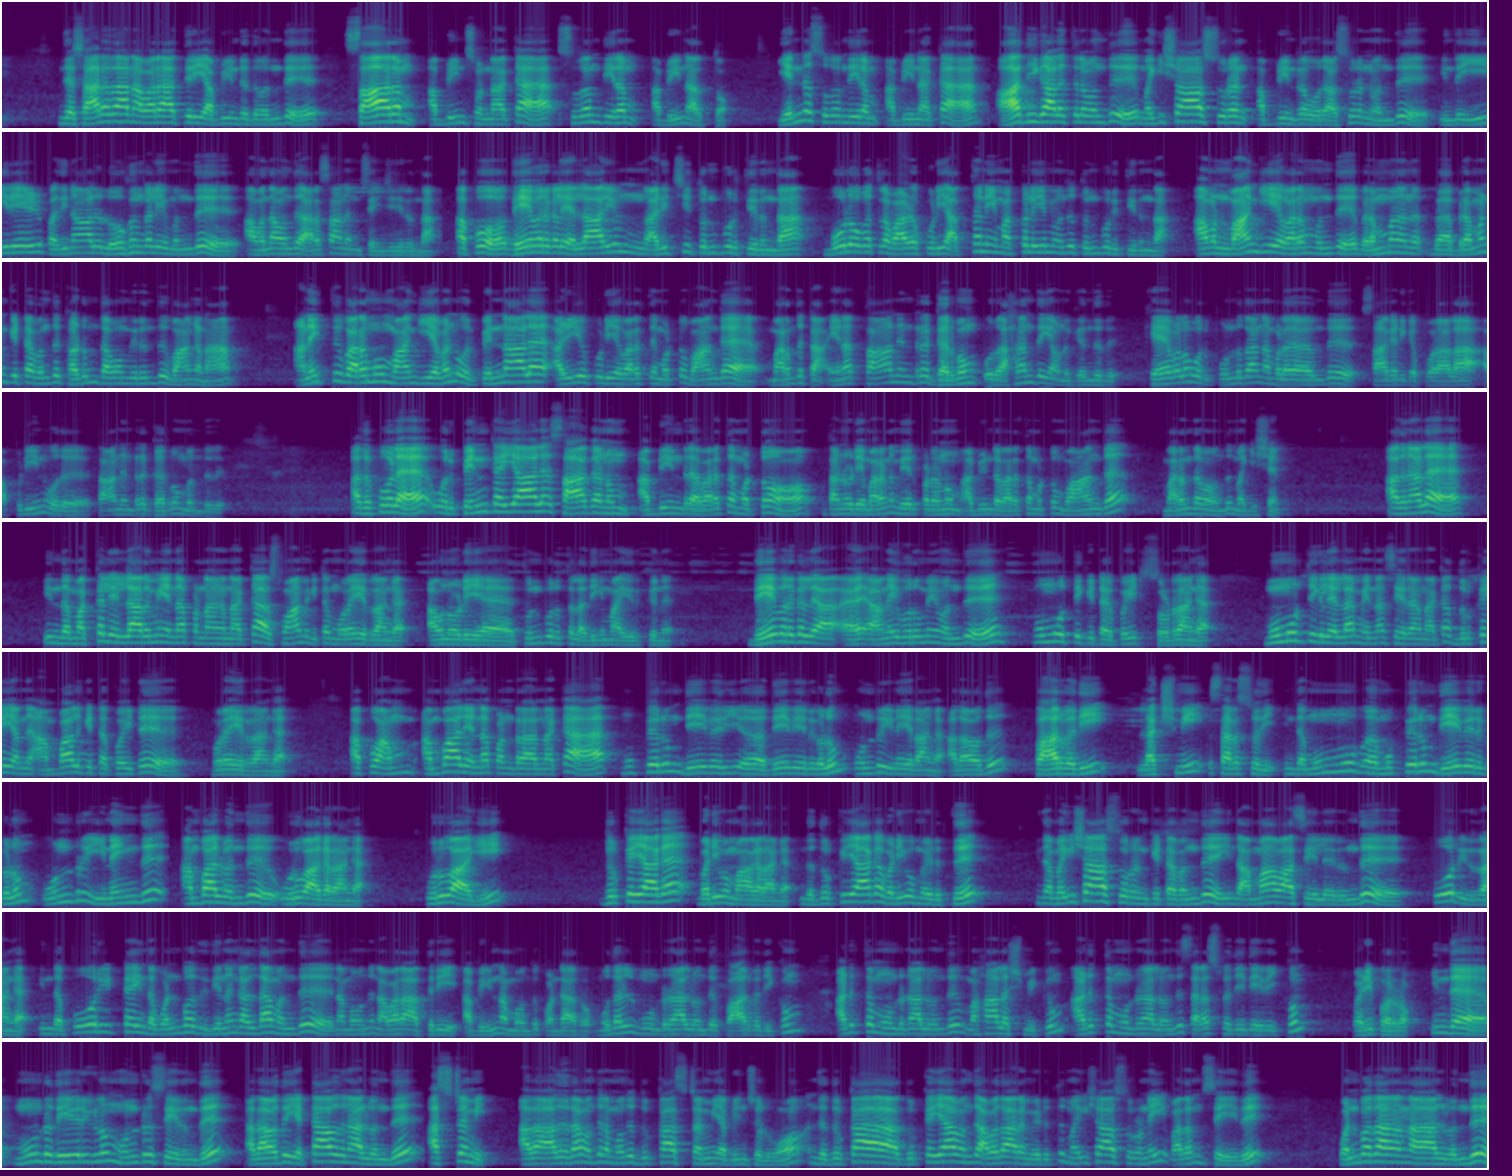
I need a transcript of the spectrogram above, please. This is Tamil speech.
இந்த சாரதா நவராத்திரி அப்படின்றது வந்து சாரம் அப்படின்னு சொன்னாக்கா சுதந்திரம் அப்படின்னு அர்த்தம். என்ன சுதந்திரம் அப்படின்னாக்கா ஆதி காலத்தில் வந்து மகிஷாசுரன் அப்படின்ற ஒரு அசுரன் வந்து இந்த ஈரேழு பதினாலு லோகங்களையும் வந்து அவன் தான் வந்து அரசாணம் செஞ்சிருந்தான். அப்போது தேவர்களை எல்லாரையும் அடித்து துன்புறுத்தி இருந்தான் பூலோகத்தில் வாழக்கூடிய அத்தனை மக்களையுமே வந்து துன்புறுத்தி இருந்தான் அவன் வாங்கிய வரம் வந்து பிரம்மன் ப- பிரம்மன் கிட்ட வந்து கடும் தவம் இருந்து வாங்கினான். அனைத்து வரமும் வாங்கியவன் ஒரு பெண்ணால் அழியக்கூடிய வரத்தை மட்டும் வாங்க மறந்துட்டான். ஏன்னா தான் என்ற கர்வம் ஒரு அகந்தை அவனுக்கு இருந்தது. கேவலம் ஒரு பொண்ணு தான் நம்மளை வந்து சாகடிக்க போகிறாளா அப்படின்னு ஒரு தான் என்ற கர்வம் இருந்தது. அதுபோல் ஒரு பெண் கையால் சாகணும் அப்படின்ற வரத்தை மட்டும் தன்னுடைய மரணம் ஏற்படணும் அப்படின்ற வரத்தை மட்டும் வாங்க மறந்தவன் வந்து மகிஷன். அதனால் இந்த மக்கள் எல்லாருமே என்ன பண்ணாங்கன்னாக்கா சுவாமிகிட்ட முறையிடுறாங்க. அவனுடைய துன்புறுத்தல் அதிகமாக இருக்குன்னு. தேவர்கள் அ- அனைவருமே வந்து மும்மூர்த்தி கிட்ட போயிட்டு சொல்கிறாங்க மும்மூர்த்திகள் எல்லாம் என்ன செய்றாங்கனாக்கா துர்க்கை அந்த அம்பாள் கிட்ட போயிட்டு முறையிடுறாங்க. அப்போ அம் அம்பாள் என்ன பண்ணுறாருனாக்கா முப்பெரும் தேவரி தேவியர்களும் ஒன்று இணையறாங்க. அதாவது பார்வதி லக்ஷ்மி சரஸ்வதி. இந்த மும்மு முப்பெரும் தேவியர்களும் ஒன்று இணைந்து அம்பாள் வந்து உருவாகிறாங்க. உருவாகி துர்க்கையாக வடிவமாகறாங்க. இந்த துர்க்கையாக வடிவம் எடுத்து இந்த மகிஷாசுரன் கிட்ட வந்து இந்த அமாவாசையிலிருந்து போர் இடுறாங்க. இந்த போரிட்ட இந்த ஒன்பது தினங்கள் தான் வந்து நம்ம வந்து நவராத்திரி அப்படின்னு நம்ம வந்து கொண்டாடுறோம். முதல் மூன்று நாள் வந்து பார்வதிக்கும் அடுத்த மூன்று நாள் வந்து மகாலட்சுமிக்கும் அடுத்த மூன்று நாள் வந்து சரஸ்வதி தேவிக்கும் வழிபடுறோம். இந்த மூன்று தேவர்களும் ஒன்று சேர்ந்து அதாவது எட்டாவது நாள் வந்து அஷ்டமி அதாவது அதுதான் வந்து நம்ம வந்து துர்காஷ்டமி அப்படின்னு சொல்லுவோம். இந்த துர்கா துர்க்கையா வந்து அவதாரம் எடுத்து மகிஷாசுரனை வதம் செய்து ஒன்பதாம் நாள் வந்து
